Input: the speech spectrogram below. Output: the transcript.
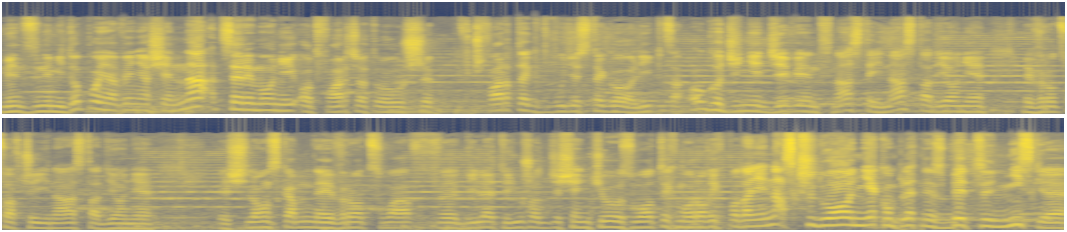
m.in. do pojawienia się na ceremonii otwarcia. To już w czwartek 20 lipca o godzinie 19 na stadionie Wrocław, czyli na stadionie Śląska Wrocław. Bilety już od 10 zł. Morowych podanie na skrzydło, niekompletnie zbyt niskie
